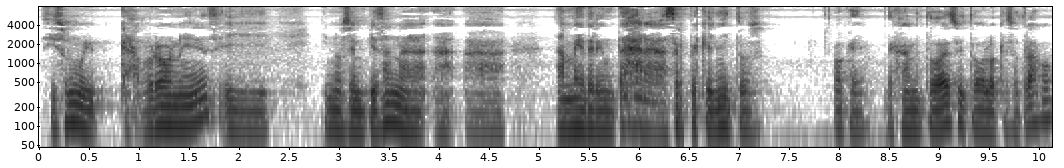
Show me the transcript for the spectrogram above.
sí son muy cabrones y, nos empiezan a, a, a, amedrentar, a hacer pequeñitos. Ok, dejando todo eso y todo lo que eso trajo.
